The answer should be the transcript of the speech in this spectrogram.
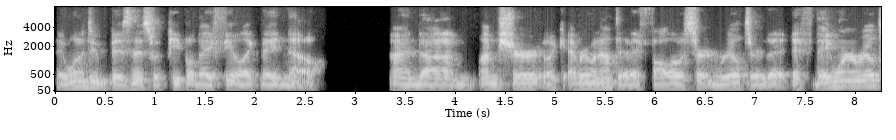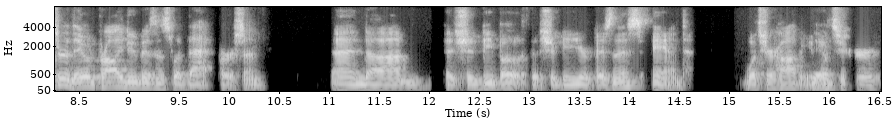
They want to do business with people they feel like they know. And um, I'm sure, like everyone out there, they follow a certain realtor that if they weren't a realtor, they would probably do business with that person. And um, it should be both. It should be your business and what's your hobby? Yeah. What's your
